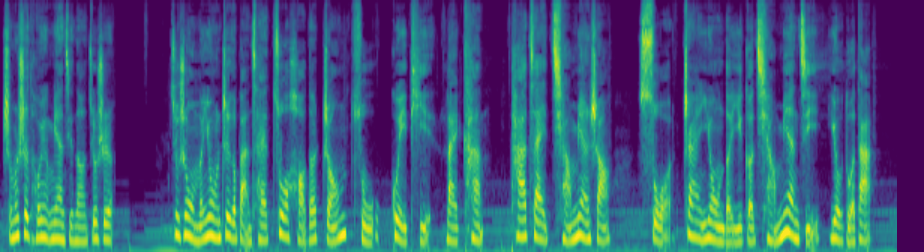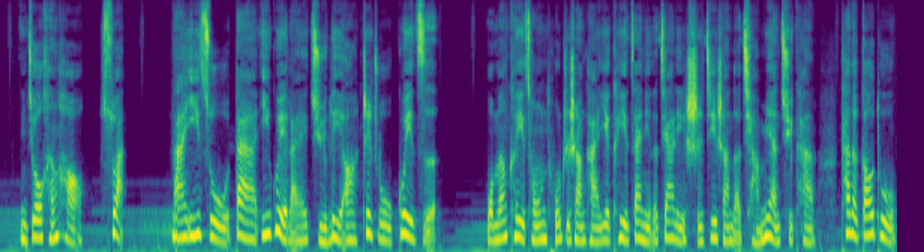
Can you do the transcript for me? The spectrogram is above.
什么是投影面积呢？就是，就是我们用这个板材做好的整组柜体来看，它在墙面上所占用的一个墙面积有多大，你就很好算。拿一组大衣柜来举例啊，这组柜子。我们可以从图纸上看，也可以在你的家里实际上的墙面去看它的高度，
